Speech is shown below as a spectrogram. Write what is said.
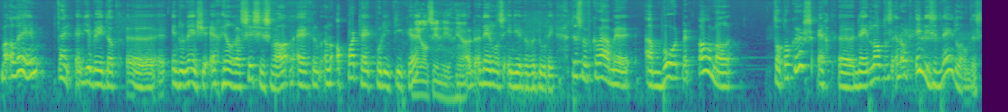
Maar alleen, nou, je weet dat eh, Indonesië echt heel racistisch was. Eigenlijk een apartheidpolitiek. Nederlands-Indië, ja. Oh, Nederlands-Indië, dat bedoel ik. Dus we kwamen aan boord met allemaal Totokkers, echt eh, Nederlanders en ook Indische Nederlanders.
